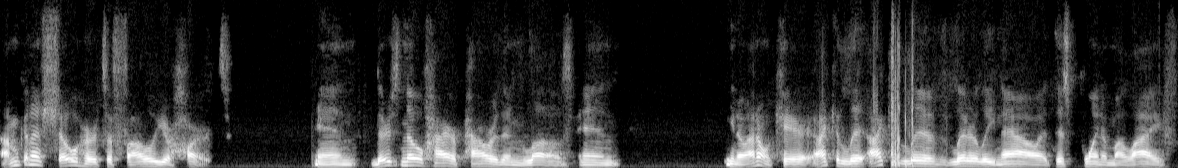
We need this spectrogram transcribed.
I'm gonna show her to follow your heart. And there's no higher power than love. And you know, I don't care. I could live. I could live literally now at this point of my life.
